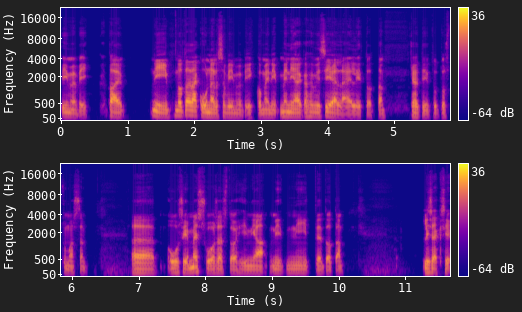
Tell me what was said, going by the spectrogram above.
viime viikko, tai niin, no tätä kuunnellessa viime viikko meni, meni aika hyvin siellä, eli tota, käytiin tutustumassa ää, uusiin messuosastoihin ja ni, niiden tota, lisäksi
